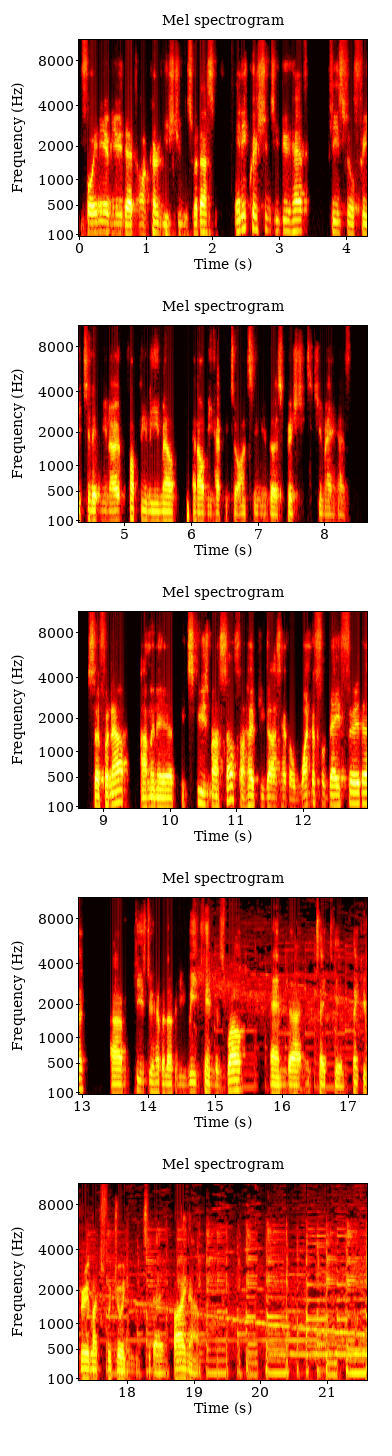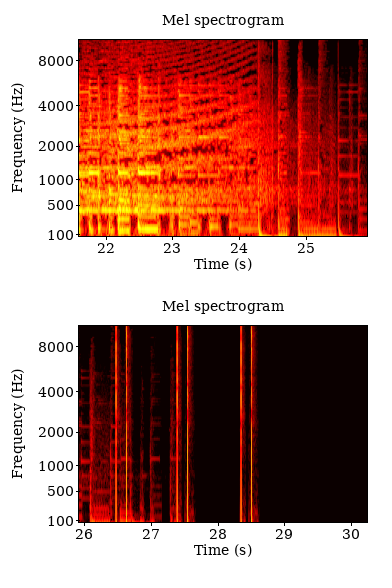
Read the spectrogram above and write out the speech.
for any of you that are currently students with us, any questions you do have, please feel free to let me know, pop me an email, and I'll be happy to answer any of those questions that you may have. So for now, I'm going to excuse myself. I hope you guys have a wonderful day further. Um, please do have a lovely weekend as well and, uh, and take care. Thank you very much for joining me today. Bye now.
